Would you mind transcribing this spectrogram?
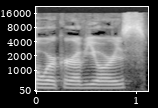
coworker of yours.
